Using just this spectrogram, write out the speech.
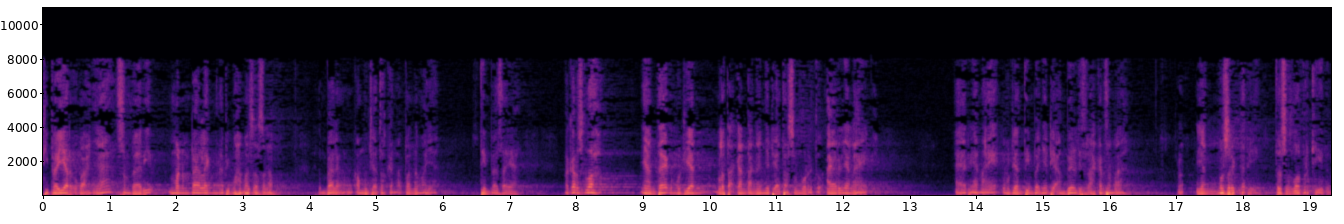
Dibayar upahnya Sembari menempeleng Nabi Muhammad SAW Tempeleng kamu jatuhkan apa namanya Timba saya Maka Rasulullah nyantai kemudian Meletakkan tangannya di atas sumur itu Airnya naik Airnya naik kemudian timbanya diambil Diserahkan sama Yang musyrik tadi Terus Rasulullah pergi itu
